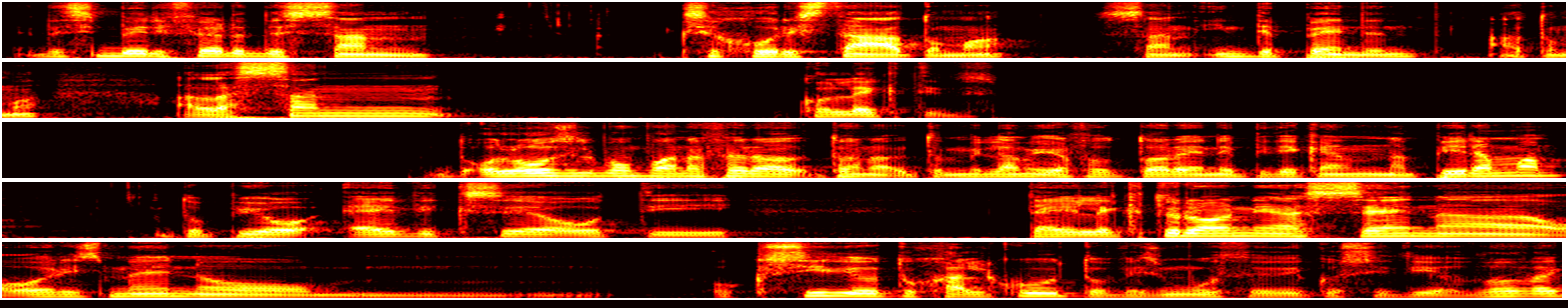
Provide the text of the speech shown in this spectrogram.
δεν συμπεριφέρονται σαν ξεχωριστά άτομα, σαν independent άτομα, αλλά σαν collectives. Ο λόγος λοιπόν που αναφέρω, το, το μιλάμε για αυτό τώρα είναι επειδή έκανε ένα πείραμα το οποίο έδειξε ότι τα ηλεκτρόνια σε ένα ορισμένο οξύδιο του χαλκού, το βυσμούθιο 2212,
